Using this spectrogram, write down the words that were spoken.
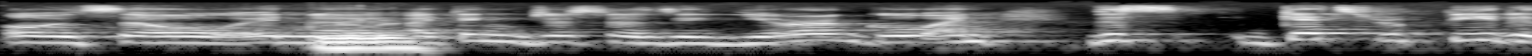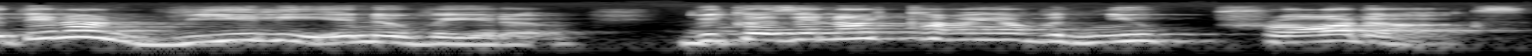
also in really? a, I think just as a year ago, and this gets repeated. They're not really innovative because they're not coming up with new products.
